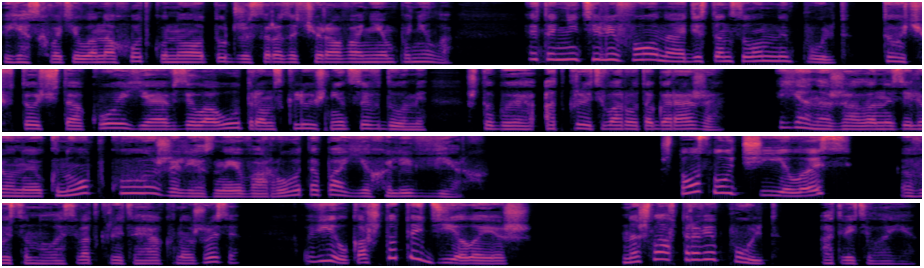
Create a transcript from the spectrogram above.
Я схватила находку, но тут же с разочарованием поняла. Это не телефон, а дистанционный пульт. Точь в точь такой я взяла утром с ключницы в доме, чтобы открыть ворота гаража. Я нажала на зеленую кнопку, железные ворота поехали вверх. «Что случилось?» — высунулась в открытое окно Жозя. «Вилка, что ты делаешь?» «Нашла в траве пульт», — ответила я.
